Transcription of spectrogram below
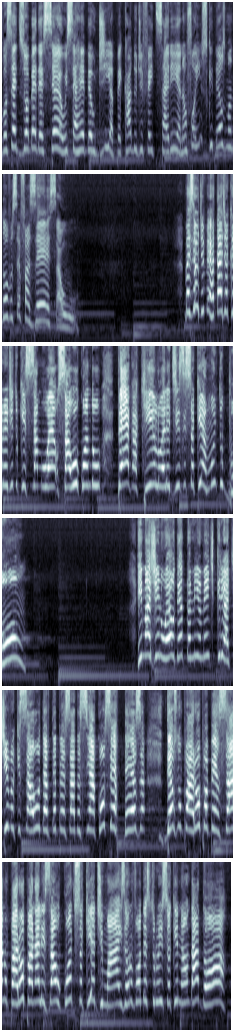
você desobedeceu, isso é rebeldia, pecado de feitiçaria. Não foi isso que Deus mandou você fazer, Saul. Mas eu de verdade acredito que Samuel, Saul, quando pega aquilo, ele diz: Isso aqui é muito bom. Imagino eu, dentro da minha mente criativa, que Saul deve ter pensado assim: ah, com certeza, Deus não parou para pensar, não parou para analisar o quanto isso aqui é demais. Eu não vou destruir isso aqui, não, dá dó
